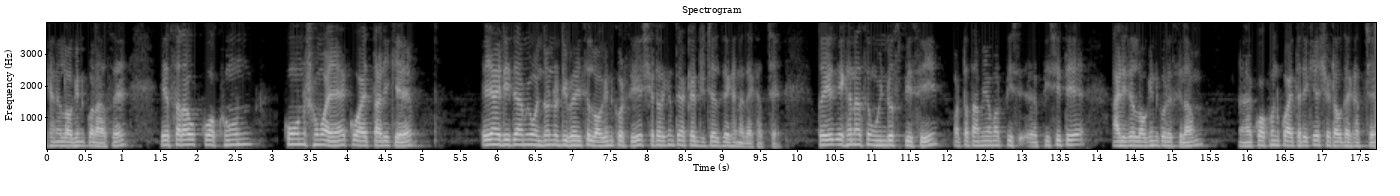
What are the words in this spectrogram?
এখানে লগ করা আছে। এছাড়াও কখন, কোন সময়ে, কয় তারিখে এই আইডিতে আমি অন্যান্য ডিভাইসে লগ করছি, সেটার কিন্তু একটা ডিটেলস এখানে দেখাচ্ছে। তো এখানে আছে উইন্ডোজ পিসি অর্থাৎ আমি আমার পিসি পিসিতে আইডিটা লগ ইন করেছিলাম কখন কয় তারিখে সেটাও দেখাচ্ছে।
